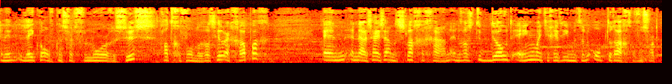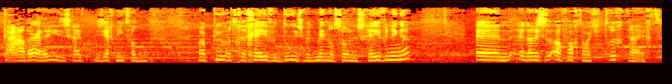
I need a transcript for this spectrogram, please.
En het leek wel of ik een soort verloren zus had gevonden. Dat was heel erg grappig. En, en nou, zij is aan de slag gegaan. En het was natuurlijk doodeng, want je geeft iemand een opdracht of een soort kader. Hè. Je, schrijft, je zegt niet van, maar puur het gegeven, doe iets met Mendelssohn in Scheveningen. En, en dan is het afwachten wat je terugkrijgt.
